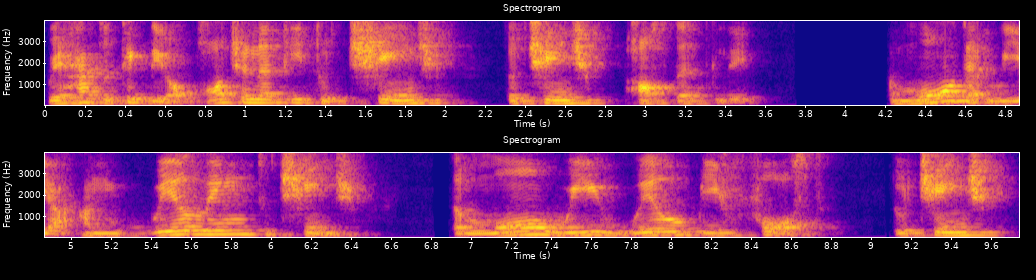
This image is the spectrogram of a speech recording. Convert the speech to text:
we have to take the opportunity to change, to change positively. The more that we are unwilling to change, the more we will be forced to change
